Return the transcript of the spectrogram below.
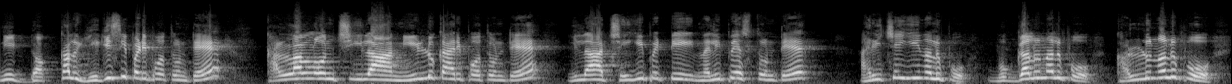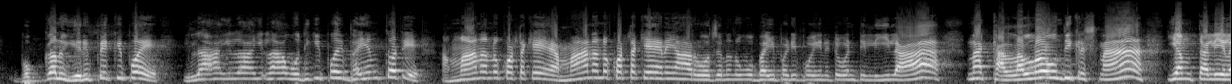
నీ డొక్కలు ఎగిసి పడిపోతుంటే కళ్ళల్లోంచి ఇలా నీళ్ళు కారిపోతుంటే ఇలా చెయ్యి పెట్టి నలిపేస్తుంటే అరిచెయ్యి నలుపు బుగ్గలు నలుపు కళ్ళు నలుపు బుగ్గలు ఎరిపెక్కిపోయి ఇలా ఇలా ఇలా ఒదిగిపోయి భయంతో అమ్మా నన్ను కొట్టకే అమ్మా నన్ను కొట్టకే అని ఆ రోజున నువ్వు భయపడిపోయినటువంటి లీల నా కళ్ళల్లో ఉంది కృష్ణ. ఎంత లీల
